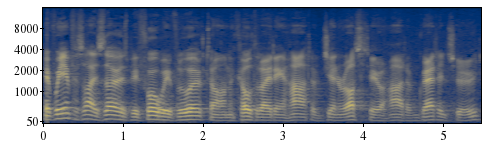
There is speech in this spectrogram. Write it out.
if we emphasize those before we've worked on cultivating a heart of generosity or a heart of gratitude,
